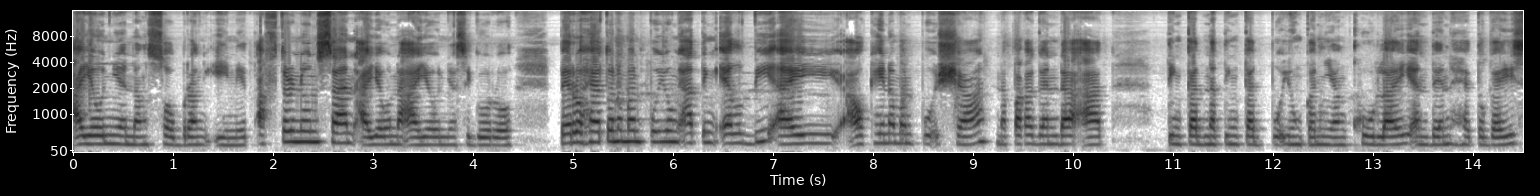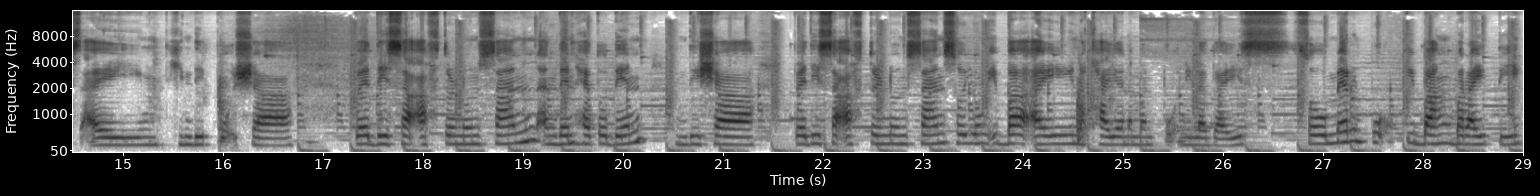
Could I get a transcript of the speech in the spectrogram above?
ayaw niya ng sobrang init. Afternoon sun, ayaw na ayaw niya siguro. Pero heto naman po yung ating LB ay okay naman po siya. Napakaganda at tingkad na tingkad po yung kanyang kulay and then heto guys ay hindi po siya pwede sa afternoon sun and then heto din hindi siya pwede sa afternoon sun. So yung iba ay nakaya naman po nila guys. So meron po ibang variety.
